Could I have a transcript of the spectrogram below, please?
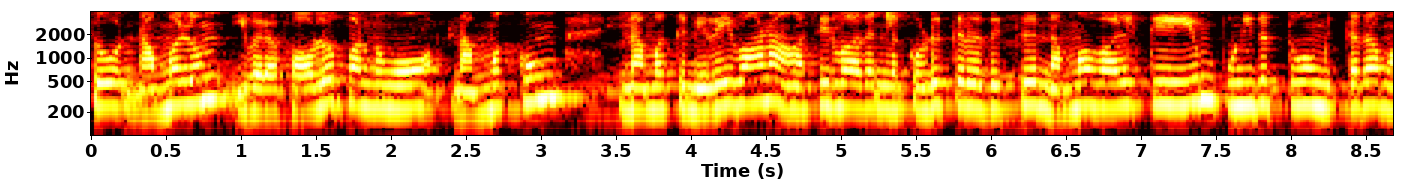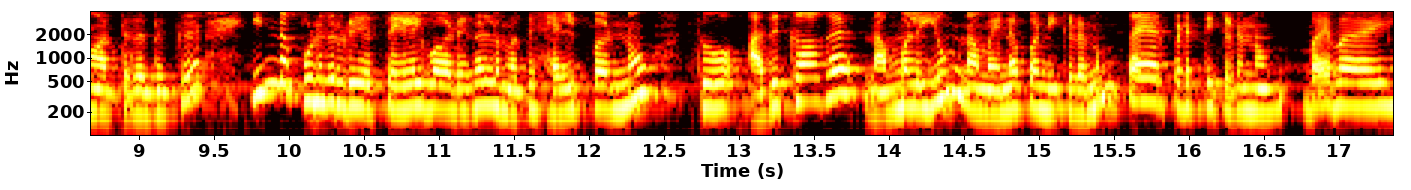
ஸோ நம்மளும் இவரை ஃபாலோ பண்ணுவோம். நமக்கும் நமக்கு நிறைவான ஆசீர்வாதங்களை கொடுக்கறதுக்கு நம்ம வாழ்க்கையையும் புனிதத்துவம் மிக்கதாக மாற்றுறதுக்கு இந்த புனிதருடைய செயல்பாடுகள் நமக்கு ஹெல்ப் பண்ணும். ஸோ அதுக்காக நம்மளையும் நம்ம என்ன பண்ணிக்கிடணும்? தயார்படுத்திக்கிடணும். பை பாய்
